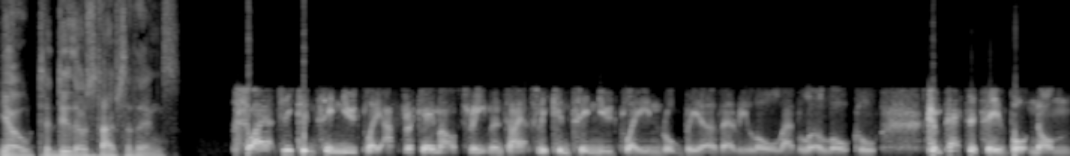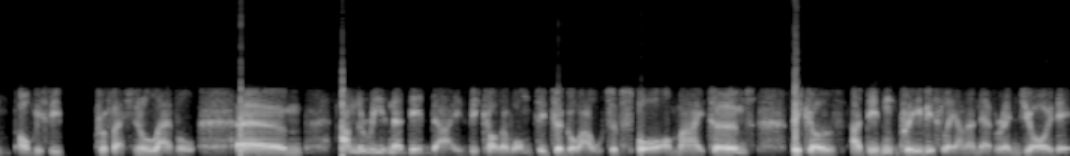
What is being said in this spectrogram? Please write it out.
you know to do those types of things? So I actually continued play after I came out of treatment. I actually continued playing rugby at a very low level, at a local, competitive but non obviously professional level. Um, and the reason I did that is because I wanted to go out of sport on my terms because I didn't previously and I never enjoyed it.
